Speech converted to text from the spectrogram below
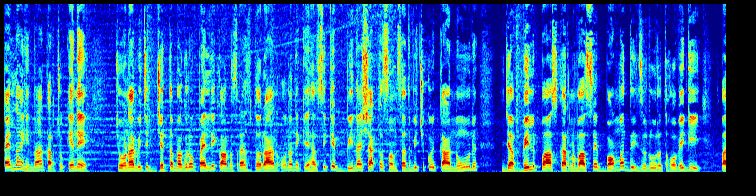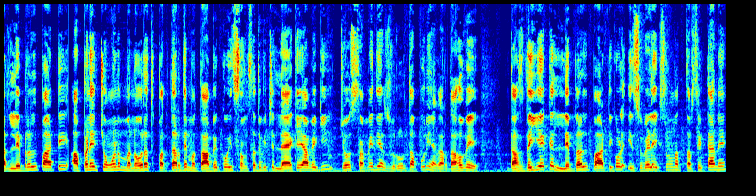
ਪਹਿਲਾਂ ਹੀ ਨਾ ਕਰ ਚੁੱਕੇ ਨੇ। ਚੋਣਾਂ ਵਿੱਚ ਜਿੱਤ ਮਗਰੋਂ ਪਹਿਲੀ ਕਾਨਫਰੰਸ ਦੌਰਾਨ ਉਹਨਾਂ ਨੇ ਕਿਹਾ ਸੀ ਕਿ ਬਿਨਾਂ ਸ਼ੱਕ ਸੰਸਦ ਵਿੱਚ ਕੋਈ ਕਾਨੂੰਨ ਜਾਂ ਬਿੱਲ ਪਾਸ ਕਰਨ ਵਾਸਤੇ ਬਹੁਮਤ ਦੀ ਜ਼ਰੂਰਤ ਹੋਵੇਗੀ। ਪਰ ਲਿਬਰਲ ਪਾਰਟੀ ਆਪਣੇ ਚੋਣ ਮਨੋਰਥ ਪੱਤਰ ਦੇ ਮੁਤਾਬਿਕ ਕੋਈ ਸੰਸਦ ਵਿੱਚ ਲੈ ਕੇ ਆਵੇਗੀ ਜੋ ਸਮੇਂ ਦੀਆਂ ਜ਼ਰੂਰਤਾਂ ਪੂਰੀਆਂ ਕਰਦਾ ਹੋਵੇ। ਦੱਸ ਦਈਏ ਕਿ ਲਿਬਰਲ ਪਾਰਟੀ ਕੋਲ ਇਸ ਵੇਲੇ 169 ਸੀਟਾਂ ਨੇ,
